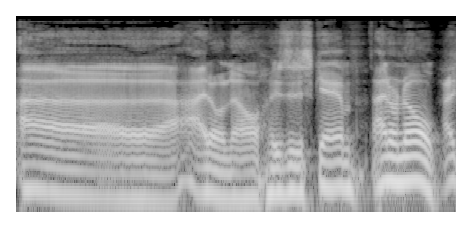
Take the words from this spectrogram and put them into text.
uh, I don't know. Is it a scam? I don't know. I,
